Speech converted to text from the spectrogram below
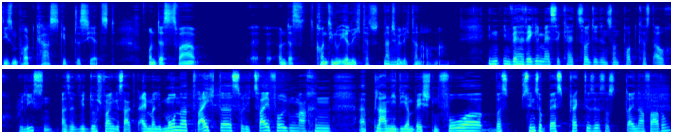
Diesen Podcast gibt es jetzt. Und das zwar, äh, und das kontinuierlich das natürlich mhm. dann auch machen. In, in welcher Regelmäßigkeit sollte denn so ein Podcast auch releasen? Also wie du hast vorhin gesagt, einmal im Monat reicht das? Soll ich zwei Folgen machen? Äh, plane ich die am besten vor? Was sind so Best Practices aus deiner Erfahrung?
